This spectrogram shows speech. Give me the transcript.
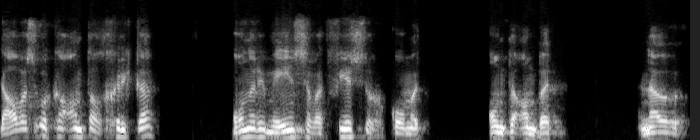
Daar was ook 'n aantal Grieke onder die mense wat fees toe gekom het om te aanbid. Nou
